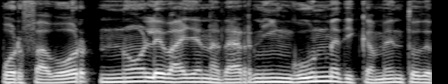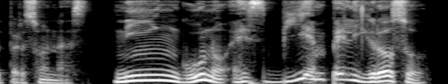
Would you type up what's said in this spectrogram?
por favor no le vayan a dar ningún medicamento de personas. Ninguno. Es bien peligroso.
